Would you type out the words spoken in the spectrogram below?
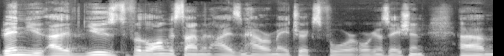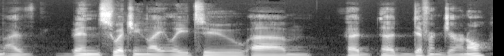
been I've used for the longest time an Eisenhower matrix for organization. Um, I've been switching lately to um, a, a different journal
